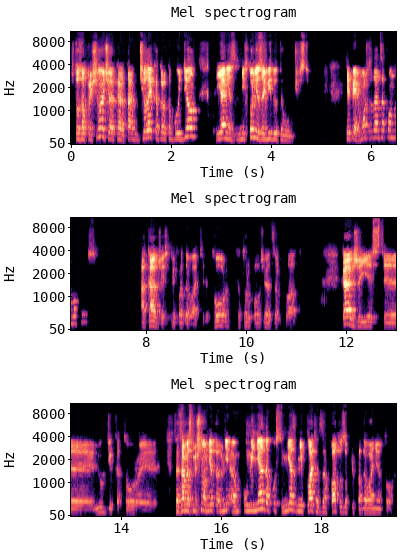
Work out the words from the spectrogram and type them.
Что запрещено, человек, человек который это будет делать, я не, никто не завидует его участи. Теперь можно задать законный вопрос. А как же есть преподаватели Торы, которые получают зарплату? Как же есть э, люди, которые... Это самое смешное, мне, мне, у меня, допустим, мне не платят зарплату за преподавание Тора.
